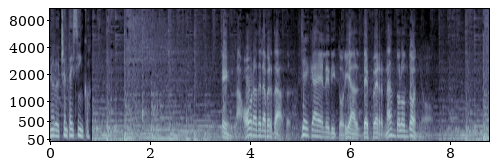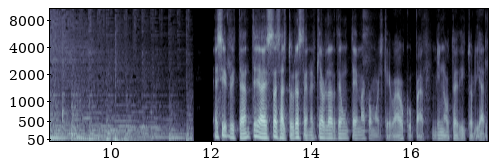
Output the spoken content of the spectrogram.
906985. En la hora de la verdad, llega el editorial de Fernando Londoño. Es irritante a estas alturas tener que hablar de un tema como el que va a ocupar mi nota editorial,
